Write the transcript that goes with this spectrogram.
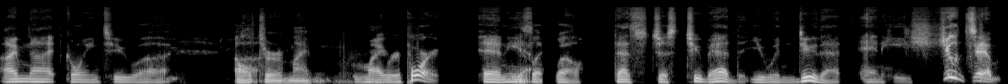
I'm not going to uh, Alter my. my report." And he's Yeah. like, "Well, that's just too bad that you wouldn't do that." And he shoots him.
